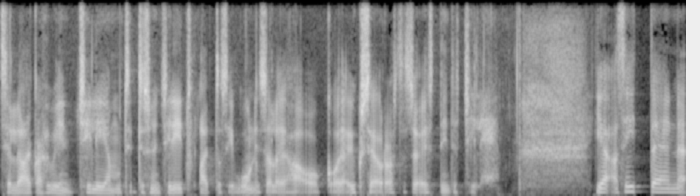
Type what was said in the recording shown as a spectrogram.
se oli aika hyvin chiliä, mutta sitten jos ne chilit laittoi sivuun, niin se oli ihan ok. Ja yksi eurosta söi niitä chilejä. Ja sitten äh,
